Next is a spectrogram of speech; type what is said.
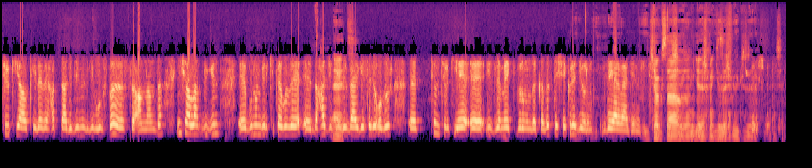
Türkiye halkıyla ve hatta dediğiniz gibi uluslararası anlamda. İnşallah bir gün e, bunun bir kitabı ve e, daha ciddi evet. bir belgeseli olur. E, tüm Türkiye e, izlemek durumunda kalır. Teşekkür ediyorum bize yer verdiğiniz için. Çok sağ olun. Görüşmek üzere. Görüşmek üzere. Görüşmek üzere.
